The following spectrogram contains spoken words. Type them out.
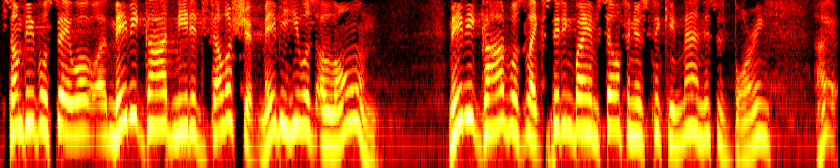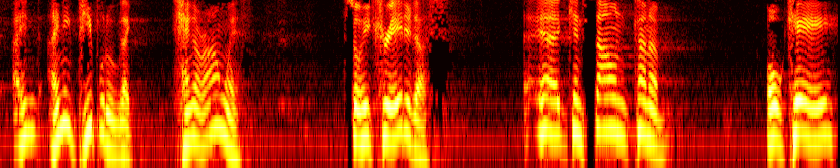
Some people say, well, maybe God needed fellowship. Maybe He was alone. Maybe God was like sitting by Himself and He was thinking, man, this is boring. I, I, I need people to like hang around with. So He created us. It can sound kind of okay.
